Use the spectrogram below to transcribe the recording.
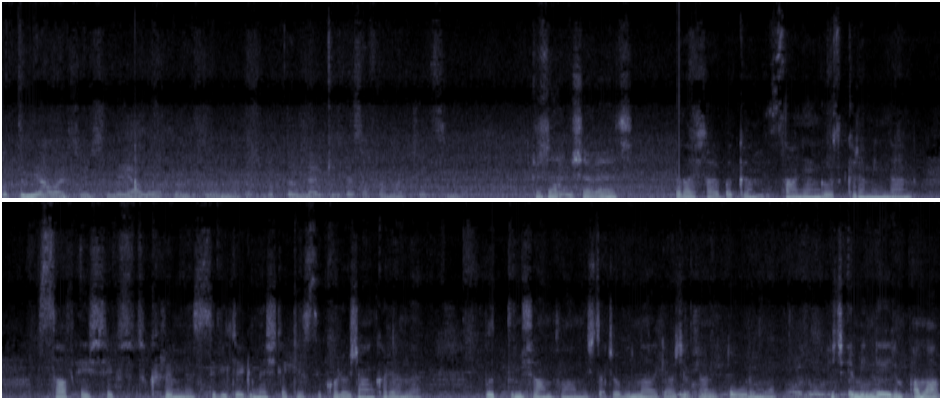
Bıttım yağı var içerisinde. Yağla yapılan bir kavanoz. Bıttım nergiz ve safran var içerisinde. Güzelmiş evet. Arkadaşlar bakın salyangoz kreminden saf eşek sütü kremi, sivilce güneş lekesi, kolajen kremi, bıttım şampuanı. İşte acaba bunlar gerçekten doğru mu? Hiç emin değilim ama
